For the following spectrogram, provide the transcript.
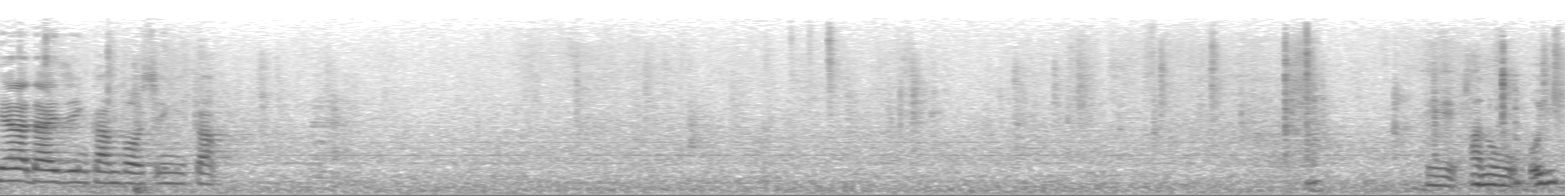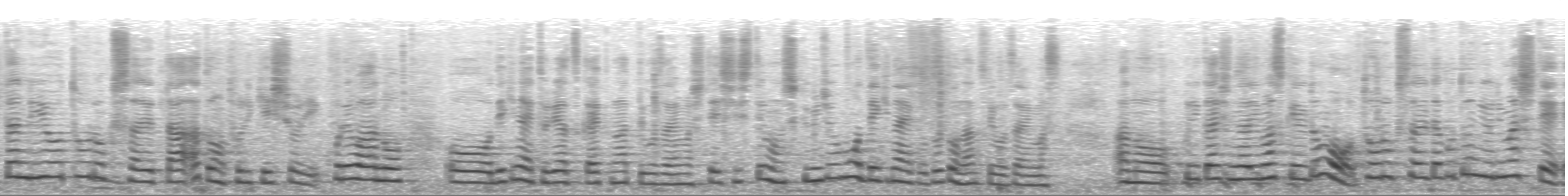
木原大臣官房審議官。えーあの一旦利用登録された後の取り消し処理、これはあのおできない取り扱いとなってございまして、システムの仕組み上もできないこととなってございます。あの繰り返しになりますけれども、登録されたことによりまして、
